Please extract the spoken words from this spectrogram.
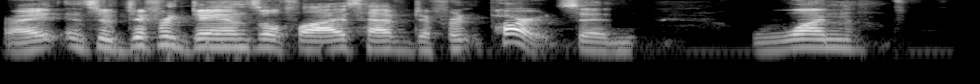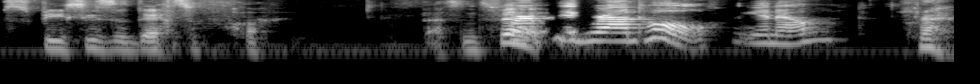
Right? And so different damselflies have different parts, and one species of damselfly doesn't fit. For a big round hole, you know? Right.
